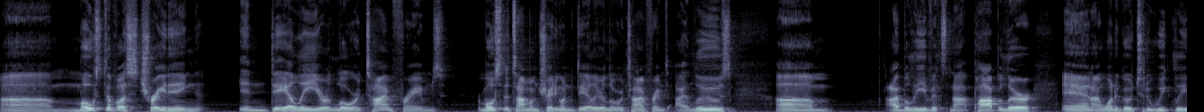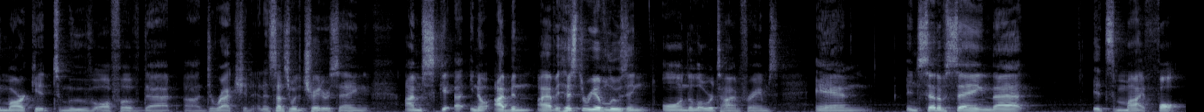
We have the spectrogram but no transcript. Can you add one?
Um, most of us trading in daily or lower time frames, or most of the time I'm trading on daily or lower time frames, I lose. Um, I believe it's not popular, and I want to go to the weekly market to move off of that uh, direction. And essentially, what the trader is saying, I'm, uh, you know, I've been, I have a history of losing on the lower time frames, and instead of saying that it's my fault,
